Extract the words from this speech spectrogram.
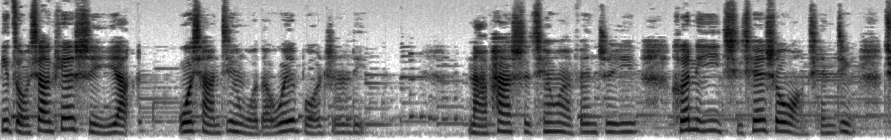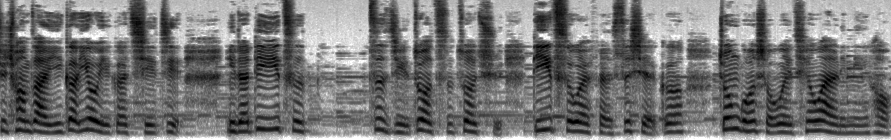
你总像天使一样。我想尽我的微薄之力。哪怕是千万分之一，和你一起牵手往前进，去创造一个又一个奇迹。你的第一次自己作词作曲，第一次为粉丝写歌，中国首位千万零零后，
